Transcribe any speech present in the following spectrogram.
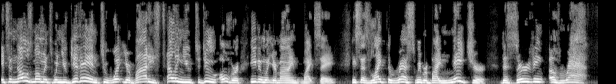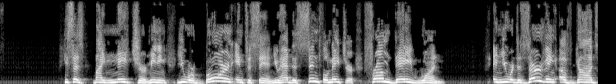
It's in those moments when you give in to what your body's telling you to do over even what your mind might say. He says, like the rest, we were by nature deserving of wrath. He says, by nature, meaning you were born into sin. You had this sinful nature from day one and you were deserving of God's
